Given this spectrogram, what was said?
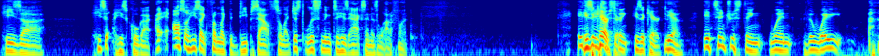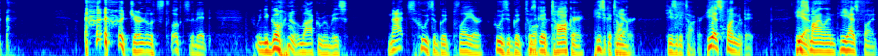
He's uh he's he's a cool guy. I, also, he's like from like the deep south, so like just listening to his accent is a lot of fun. It's He's a character. He's a character. Yeah, it's interesting when the way a journalist looks at it when you go into a locker room is not who's a good player, who's a good talker. He's a good talker. He's a good talker. He's a good talker. He has fun with it. He's Yeah. smiling. He has fun.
